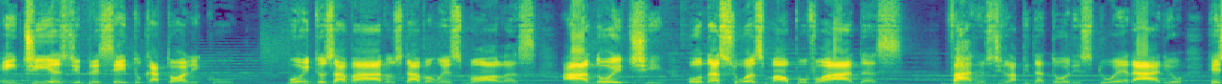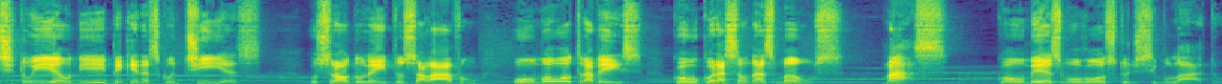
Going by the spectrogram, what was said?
em dias de preceito católico. Muitos avaros davam esmolas à noite ou nas ruas mal povoadas. Vários dilapidadores do erário restituíam-lhe pequenas quantias. Os fraudulentos falavam, uma ou outra vez, com o coração nas mãos, mas com o mesmo rosto dissimulado,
